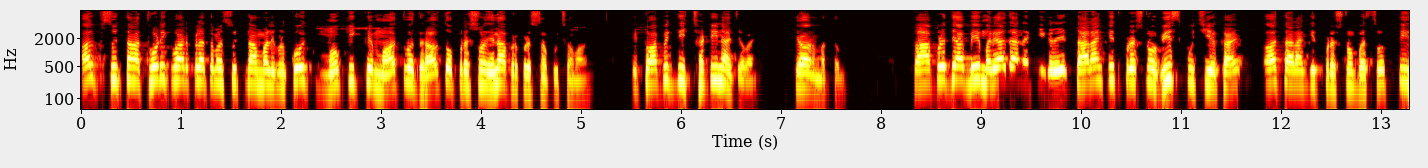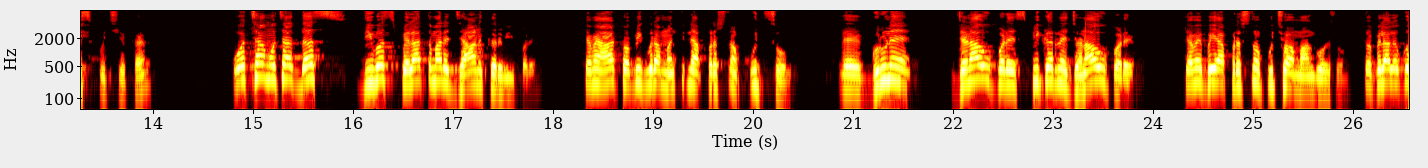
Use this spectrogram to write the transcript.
અલ્પ સૂચના થોડીક વાર પહેલા તમને સૂચના મળી, પણ કોઈ મૌખિક કે મહત્વ ધરાવતો પ્રશ્ન એના પર પ્રશ્ન પૂછવામાં આવે. એ ટોપિકથી છટી ના જવાય. કહેવાનો મતલબ. તો આપણે ત્યાં બે મર્યાદા નક્કી કરી. તારાંકિત પ્રશ્નો વીસ પૂછી શકાય અતારાંકિત પ્રશ્નો બસો ત્રીસ પૂછીએ કારણ ઓછામાં ઓછા દસ દિવસ પહેલા તમારે જાણ કરવી પડે. તમે આ ટોપિક પર આ મંત્રીના પ્રશ્ન પૂછશો. એટલે ગુરુને જણાવવું પડે સ્પીકરને જણાવવું પડે કે અમે ભાઈ આ પ્રશ્નો પૂછવા માંગો છો. તો પેલા લોકો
